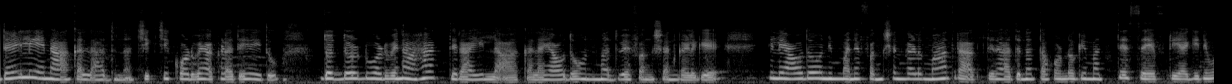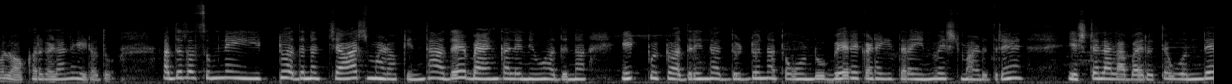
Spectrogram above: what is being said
ಡೈಲಿ ಏನು ಹಾಕಲ್ಲ ಅದನ್ನು? ಚಿಕ್ಕ ಚಿಕ್ಕ ಒಡವೆ ಹಾಕೊಳ್ಳೋದೇ ಇದು. ದೊಡ್ಡ ದೊಡ್ಡ ಒಡವೆನ ಹಾಕ್ತೀರಾ? ಇಲ್ಲ ಹಾಕಲ್ಲ. ಯಾವುದೋ ಒಂದು ಮದುವೆ ಫಂಕ್ಷನ್ಗಳಿಗೆ ಇಲ್ಲಿ ಯಾವುದೋ ನಿಮ್ಮ ಮನೆ ಫಂಕ್ಷನ್ಗಳಿಗೆ ಮಾತ್ರ ಹಾಕ್ತೀರಾ? ಅದನ್ನು ತಗೊಂಡೋಗಿ ಮತ್ತೆ ಸೇಫ್ಟಿಯಾಗಿ ನೀವು ಲಾಕರ್ಗಳಲ್ಲೇ ಇಡೋದು. ಅದರ ಸುಮ್ಮನೆ ಇಟ್ಟು ಅದನ್ನು ಚಾರ್ಜ್ ಮಾಡೋಕ್ಕಿಂತ ಅದೇ ಬ್ಯಾಂಕಲ್ಲೇ ನೀವು ಅದನ್ನು ಇಟ್ಬಿಟ್ಟು ಅದರಿಂದ ದುಡ್ಡನ್ನು ತೊಗೊಂಡು ಬೇರೆ ಕಡೆ ಈ ಥರ ಇನ್ವೆಸ್ಟ್ ಮಾಡಿದ್ರೆ ಎಷ್ಟೆಲ್ಲ ಲಾಭ ಇರುತ್ತೆ? ಒಂದೇ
